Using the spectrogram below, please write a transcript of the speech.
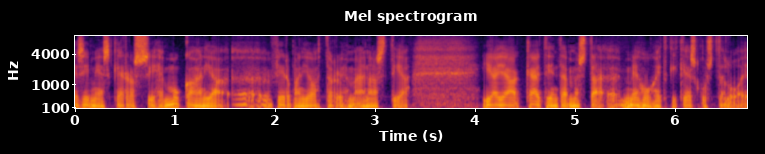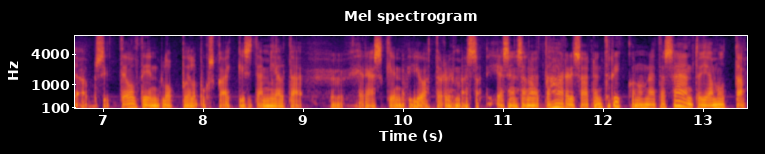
esimieskerros siihen mukaan ja firman johtoryhmään asti ja, ja, ja käytiin tämmöistä mehuhetkikeskustelua ja sitten oltiin loppujen lopuksi kaikki sitä mieltä eräskin johtoryhmän jäsen sanoi, että Harri sä oot nyt rikkonut näitä sääntöjä, mutta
